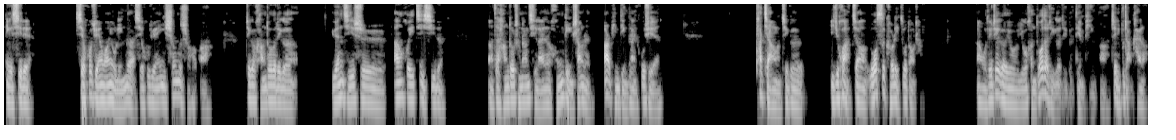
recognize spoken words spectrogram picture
那个系列。写胡雪岩、王有龄的写胡雪岩一生的时候啊，这个杭州的这个原籍是安徽绩溪的啊，在杭州成长起来的红顶商人二品顶戴胡雪岩，他讲了这个一句话叫“螺丝壳里做道场”啊，我对这个有有很多的这个这个点评啊，这里不展开了。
